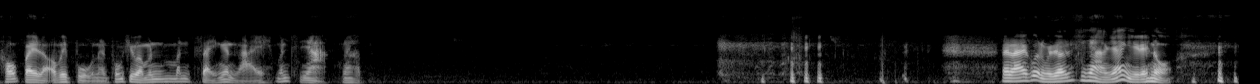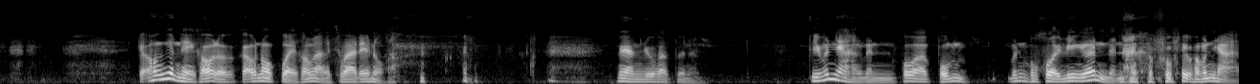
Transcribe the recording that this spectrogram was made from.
เขาไปแล้วเอาไปปลูกนั่นผมคิดว่ามันมันใส่เงินหลาย มันยากนะครับ หลายๆคนก็จะสิยากยังอยู่ได้หนอก็เอาเงินให้เขาแล้วก็เอานอกกล้วยเขามาก็สิว่าได้หนอแม่นอยู่ครับตัวนั้น ที่มันยากนั่นเพราะว่าผมมันบ่ค่อยมีเงินนั่นนะครับผมเลยว่ามันยาก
